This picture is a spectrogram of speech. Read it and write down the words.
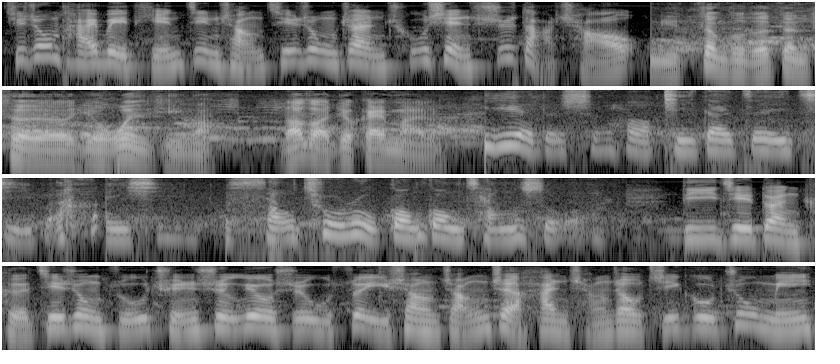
其中台北田径场接种站出现施打潮。你政府的政策有问题嘛？老早就该买了。一月的时候期待这一季吧，安心少出入公共场所。第一阶段可接种族群是六十五岁以上长者和长照机构住民，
